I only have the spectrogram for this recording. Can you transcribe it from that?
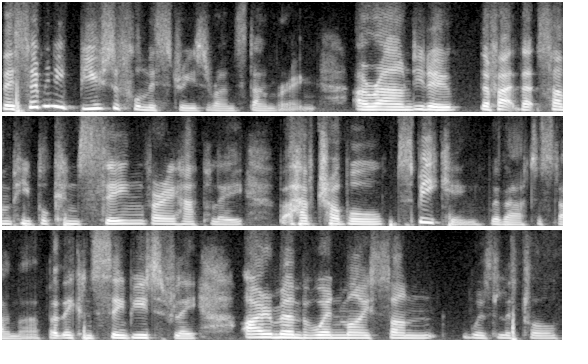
there's so many beautiful mysteries around stammering, around, you know, the fact that some people can sing very happily but have trouble speaking without a stammer, but they can sing beautifully. I remember when my son was little,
